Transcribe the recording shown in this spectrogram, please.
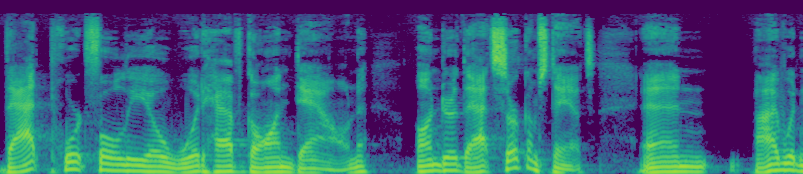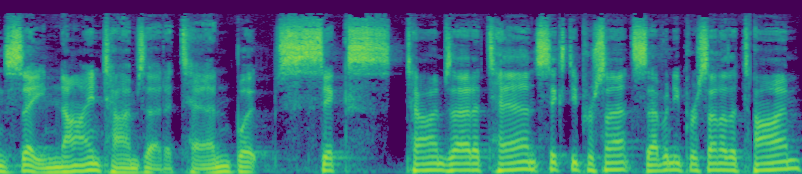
that portfolio would have gone down under that circumstance. And I wouldn't say nine times out of 10, but six times out of 10, 60%, 70% of the time,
